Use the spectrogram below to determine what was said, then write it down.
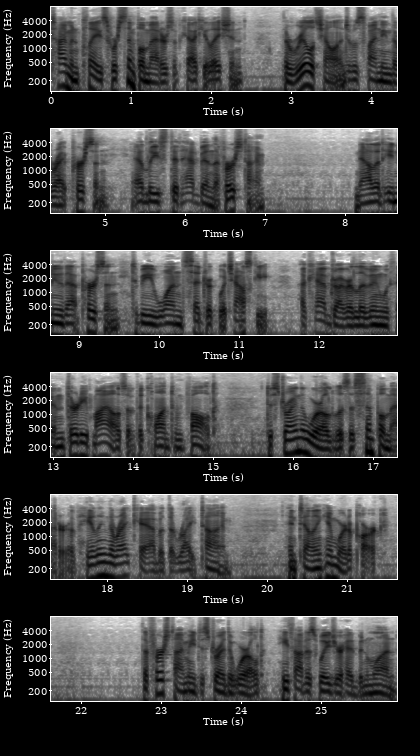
Time and place were simple matters of calculation. The real challenge was finding the right person. At least it had been the first time. Now that he knew that person to be one Cedric Wachowski, a cab driver living within 30 miles of the quantum fault, destroying the world was a simple matter of hailing the right cab at the right time and telling him where to park. The first time he destroyed the world, he thought his wager had been won.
